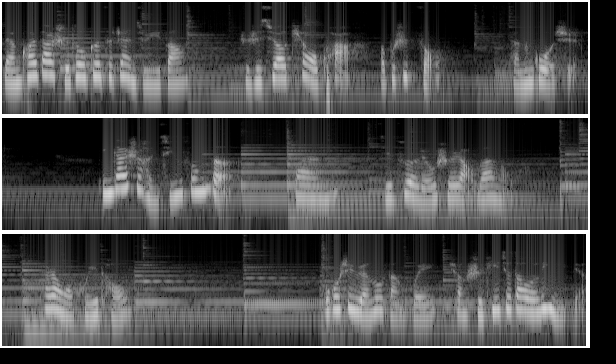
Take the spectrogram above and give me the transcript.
两块大石头各自占据一方，只是需要跳跨而不是走才能过去，应该是很轻松的，但急促的流水扰乱了我，它让我回头，不过是原路返回，上石梯就到了另一边，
